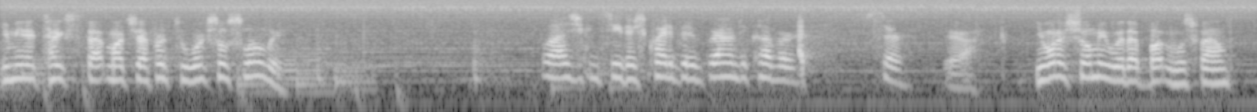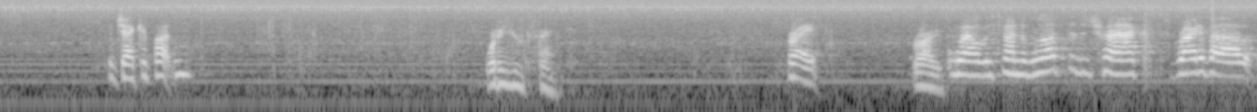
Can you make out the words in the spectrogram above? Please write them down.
you mean it takes that much effort to work so slowly? Well, as you can see, there's quite a bit of ground to cover, sir. Yeah. You want to show me where that button was found? The jacket button? What do you think? Right. Right. Well, we was found in lots of the tracks right about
